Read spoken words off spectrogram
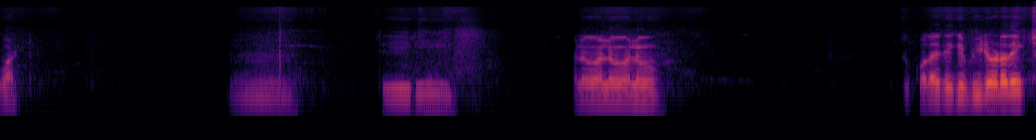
ওয়াট হ্যালো হ্যালো হ্যালো কোথায় থেকে ভিডিওটা দেখছ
